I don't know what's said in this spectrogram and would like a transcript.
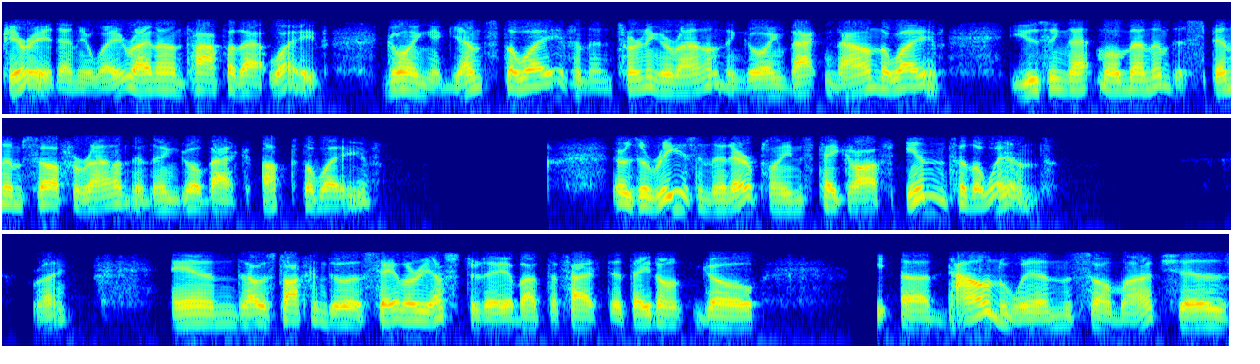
period anyway, right on top of that wave, going against the wave and then turning around and going back down the wave, using that momentum to spin himself around and then go back up the wave. There's a reason that airplanes take off into the wind, right? And I was talking to a sailor yesterday about the fact that they don't go uh, downwind so much as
